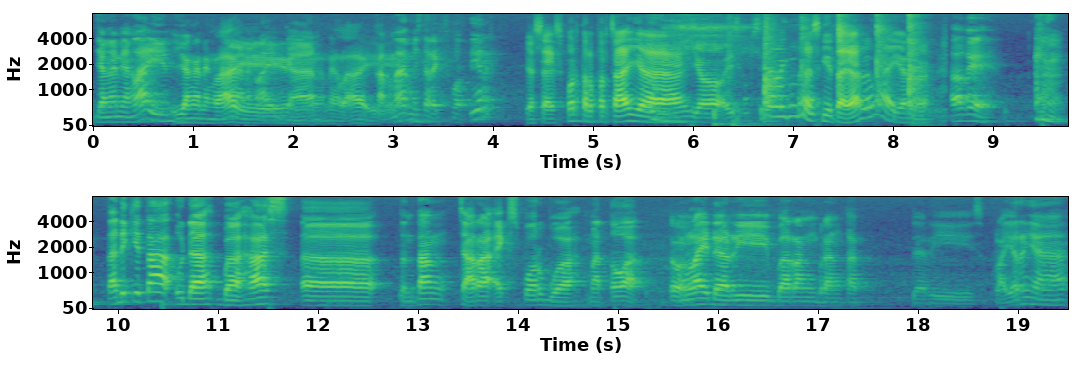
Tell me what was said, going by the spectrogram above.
Jangan yang lain. jangan yang Jangan lain. yang lain, kan? Jangan yang lain. Karena Mister eksportir. jasa ekspor terpercaya. Yo, selling terus kita ya, lumayan loh. Oke. Tadi kita udah bahas eh, tentang cara ekspor buah matoa. Betul. Mulai dari barang berangkat dari suppliernya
